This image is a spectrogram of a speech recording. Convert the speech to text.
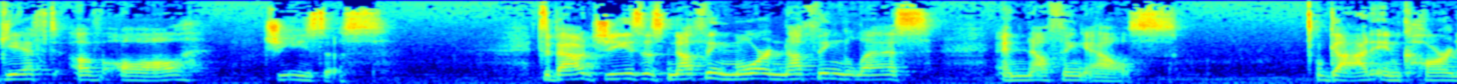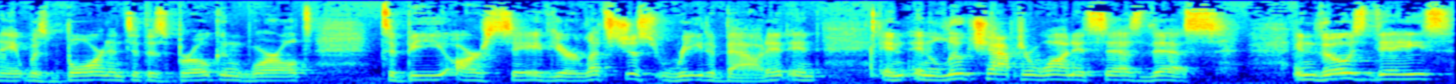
gift of all, Jesus. It's about Jesus, nothing more, nothing less, and nothing else. God incarnate was born into this broken world to be our Savior. Let's just read about it. In, in, in Luke chapter 1, it says this In those days,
